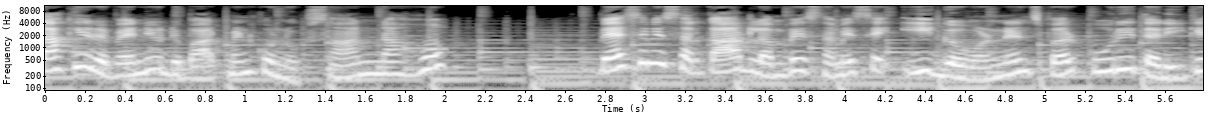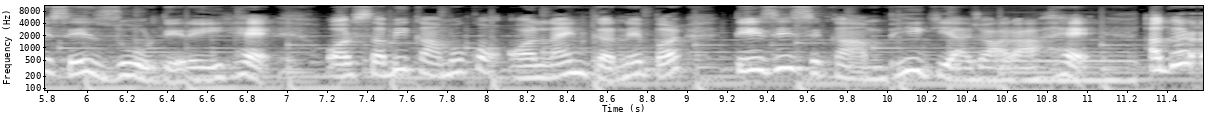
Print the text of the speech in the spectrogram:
ताकि रेवेन्यू डिपार्टमेंट को नुकसान न हो। वैसे भी सरकार लंबे समय से ई गवर्नेंस पर पूरी तरीके से ज़ोर दे रही है और सभी कामों को ऑनलाइन करने पर तेज़ी से काम भी किया जा रहा है। अगर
